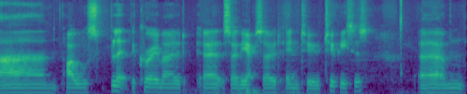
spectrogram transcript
Um, I will split the career mode, uh, so the episode, into two pieces. Um,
